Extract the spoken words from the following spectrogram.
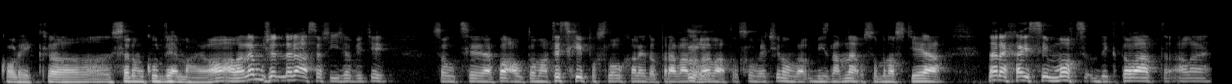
kolik, eh, sedm ku dvěma, jo, ale nemůže, nedá se říct, že by ti soudci jako automaticky poslouchali doprava hmm. doleva, to jsou většinou významné osobnosti a nenechají si moc diktovat, ale,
